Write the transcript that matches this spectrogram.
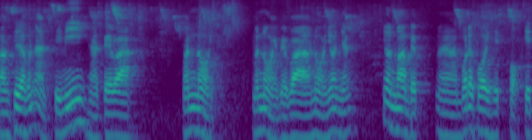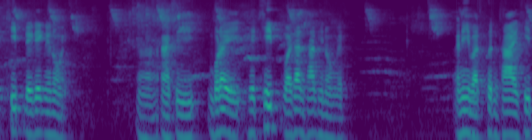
บางเทื่อมันอาจสิมีหากแต่ว่ามันหน่อยมันหน่อยแบบว่าหน่อยย้อนยังย้อนว่าแบบอ่าบ่ได้คอยเฮ็ดเกาะเฮ็ดคลิปเล็กๆน้อยๆอ่าอาจสิบ่ได้เฮ็ดคลิปว่าซั่นซะพี่น้องเลย อันนี้บัดเพิ่นถ่ายคลิป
